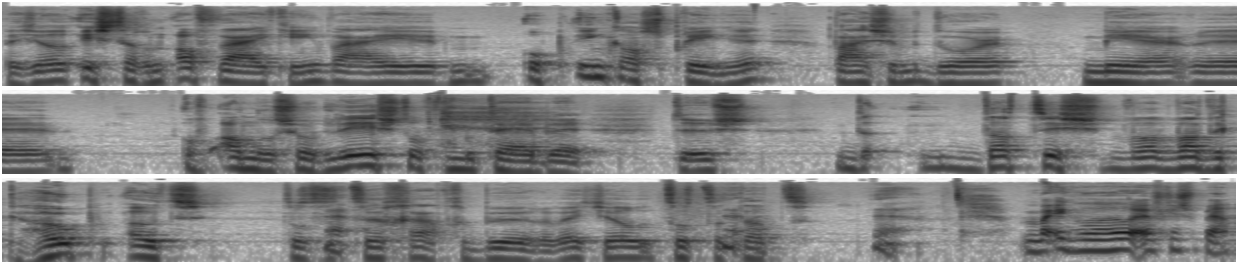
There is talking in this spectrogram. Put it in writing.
Weet je wel, is er een afwijking waar je op in kan springen, waar ze door meer of ander soort leerstof moeten hebben. Dus dat is wat, wat ik hoop uit tot het Ja. eh, gaat gebeuren, weet je wel, tot Ja. dat. Maar ik wil heel even op jou.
